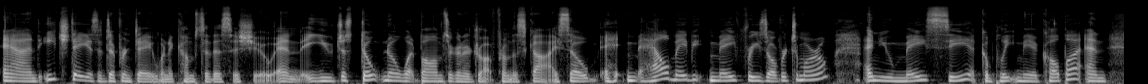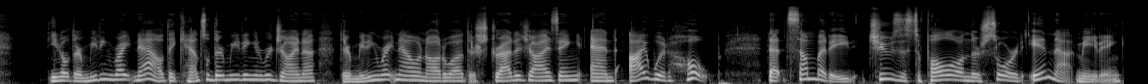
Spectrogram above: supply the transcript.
And each day is a different day when it comes to this issue. And you just don't know what bombs are going to drop from the sky. So hell maybe may freeze over tomorrow and you may see a complete mea culpa. And you know, they're meeting right now. They canceled their meeting in Regina. They're meeting right now in Ottawa. They're strategizing. And I would hope that somebody chooses to fall on their sword in that meeting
